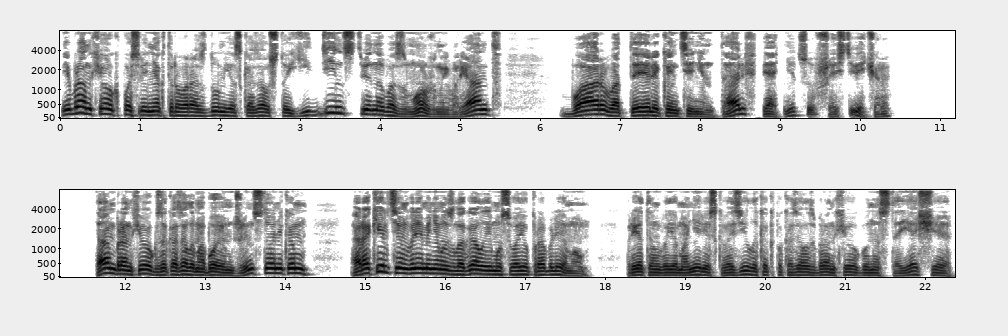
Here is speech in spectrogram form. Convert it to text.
И Бранхиок после некоторого раздумья сказал, что единственно возможный вариант — бар в отеле «Континенталь» в пятницу в шесть вечера. Там Бранхиок заказал им обоим джин с тоником, а Ракель тем временем излагала ему свою проблему. При этом в ее манере сквозило, как показалось Бранхиогу, настоящее,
